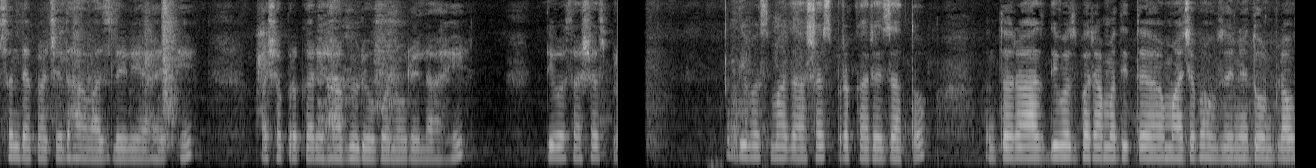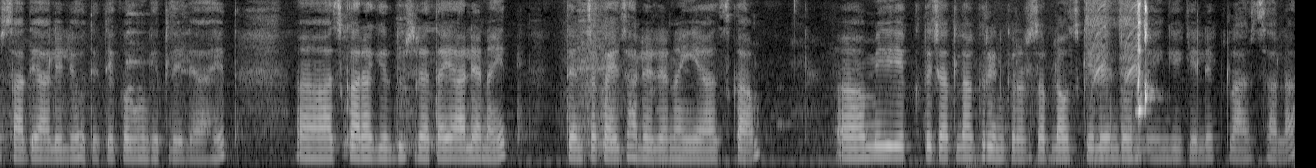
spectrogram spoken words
संध्याकाळचे दहा वाजलेले आहेत हे. अशा प्रकारे हा व्हिडिओ बनवलेला आहे. दिवस अशाच प्र दिवस माझा अशाच प्रकारे जातो. तर आज दिवसभरामध्ये तर माझ्या भाऊजीने दोन ब्लाऊज साधे आलेले होते ते करून घेतलेले आहेत. आज कारागीर दुसऱ्या ताई आल्या नाहीत. त्यांचं काही झालेलं नाही आहे आज काम. मी एक त्याच्यातला ग्रीन कलरचा ब्लाऊज केले आणि दोन लेहंगे केले क्लास झाला.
